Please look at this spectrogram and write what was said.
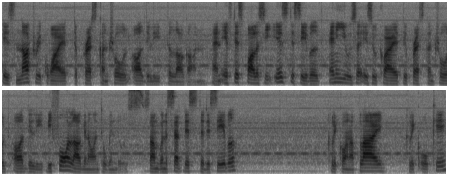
is not required to press control alt delete to log on. And if this policy is disabled, any user is required to press Ctrl Alt Delete before logging on to Windows. So I'm going to set this to disable. Click on Apply. Click OK.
